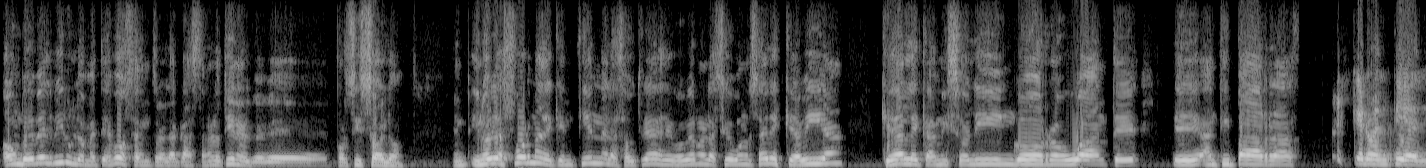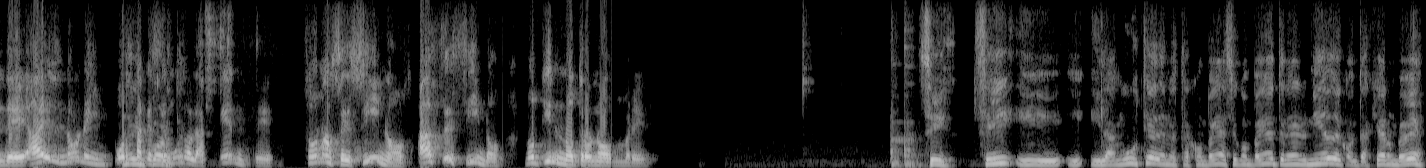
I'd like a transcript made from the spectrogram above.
a un bebé el virus lo metes vos adentro de la casa, no lo tiene el bebé por sí solo. Y no había forma de que entiendan las autoridades de gobierno de la Ciudad de Buenos Aires que había que darle camisolín, gorro, guante, eh, antiparras. Es que no entiende. A él no le importa, que se muera la gente. Son asesinos, asesinos, no tienen otro nombre. Sí, sí, y, la angustia de nuestras compañeras y compañeros de tener miedo de contagiar a un bebé,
